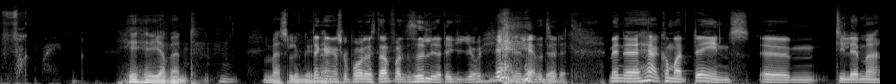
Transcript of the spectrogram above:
Fuck mig. Hehe, jeg vandt. Mads Lyngø Dengang jeg skulle prøve at læse det op for det tidligere, det gik jo helt Jamen, det det. Men uh, her kommer dagens øhm, Dilemma.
